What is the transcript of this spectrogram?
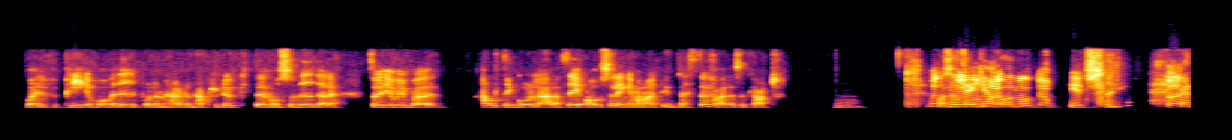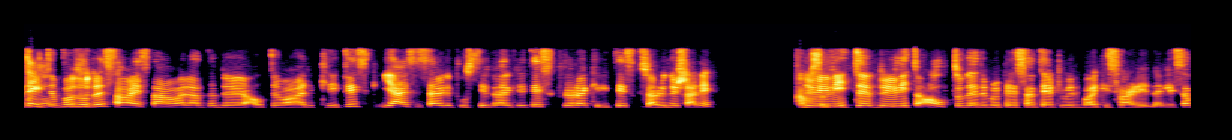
vad är det för pH-värde på den här den här produkten och så vidare. Så jag vill bara allting går att lära sig så länge man har ett intresse för det såklart. Mm. Och så tänker jag på något, jag tänkte på något du sa i stad, var att du alltid var kritisk. Jag syns det är väldigt positivt att vara kritisk, för när du är kritisk så är du nysgjerrig. Du vill, veta, du vill veta allt om det du blir presenterat, du vill bara inte svälja det. Liksom.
